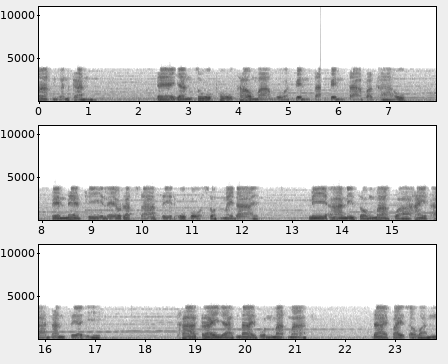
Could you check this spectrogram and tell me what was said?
มากเหมือนกัน แต่ยังสู้ผู้เข้ามาบวชเป็นตาเป็นตาประขาว เป็นแม่ชีแล้วรักษาศีลอุโบสถไม่ได้ มีอานิสงส์มากกว่าให้ทานนั้นเสียอีก ถ้าใครอยากได้บุญมากๆ ได้ไปสวรรค์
